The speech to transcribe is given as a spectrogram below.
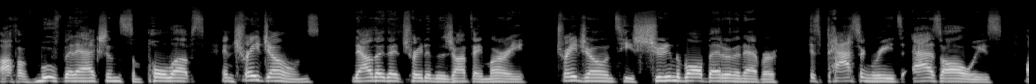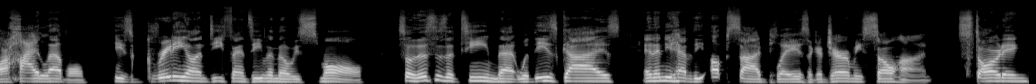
off of movement actions, some pull ups. And Tre Jones, now that they traded the Dejounte Murray, Tre Jones, he's shooting the ball better than ever. His passing reads, as always, are high level. He's gritty on defense, even though he's small. So this is a team that with these guys, and then you have the upside plays like a Jeremy Sochan starting.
